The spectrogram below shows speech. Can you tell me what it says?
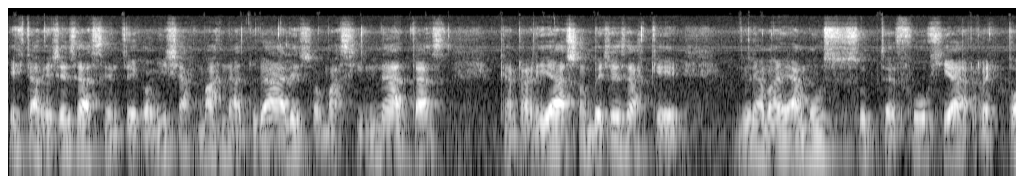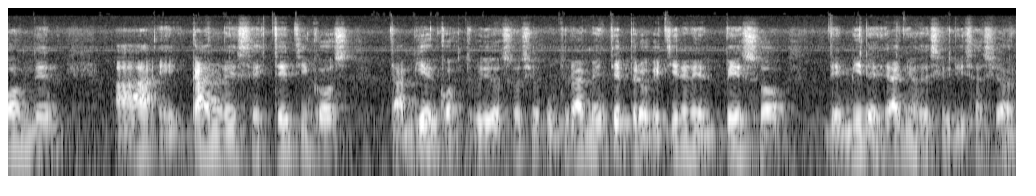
estas bellezas entre comillas más naturales o más innatas, que en realidad son bellezas que de una manera muy subterfugia responden a eh, cánones estéticos también construidos socioculturalmente, pero que tienen el peso de miles de años de civilización.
